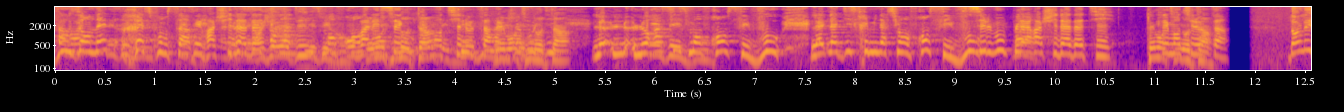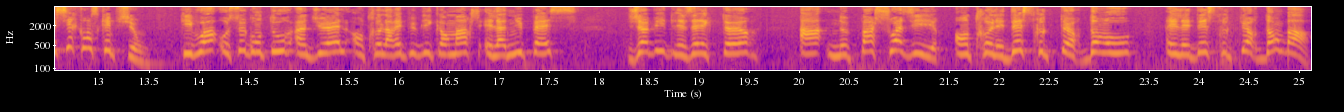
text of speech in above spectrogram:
vous en êtes responsable. Rachida Dati, on va laisser. Clémentine le racisme en France, c'est vous. La, la discrimination en France, c'est vous. S'il vous plaît, Voilà. Rachida Dati. Clémentine Autain. Dans les circonscriptions qui voient au second tour un duel entre la République En Marche et la NUPES, J'invite les électeurs à ne pas choisir entre les destructeurs d'en haut et les destructeurs d'en bas.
